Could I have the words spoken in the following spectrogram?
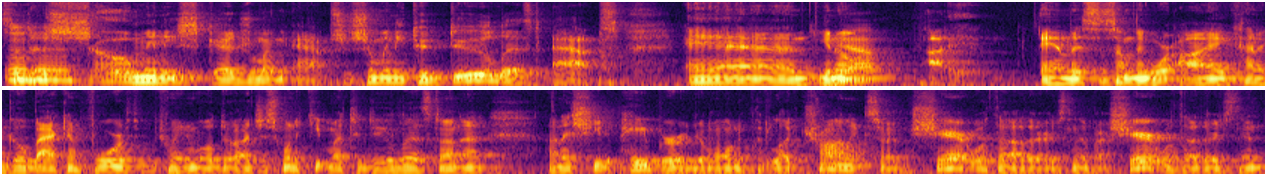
so mm-hmm. there's so many scheduling apps. There's so many to-do list apps, and you know, yeah. I, and this is something where I kind of go back and forth between, well, do I just want to keep my to-do list on a on a sheet of paper, or do I want to put electronics so I can share it with others? And if I share it with others, then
